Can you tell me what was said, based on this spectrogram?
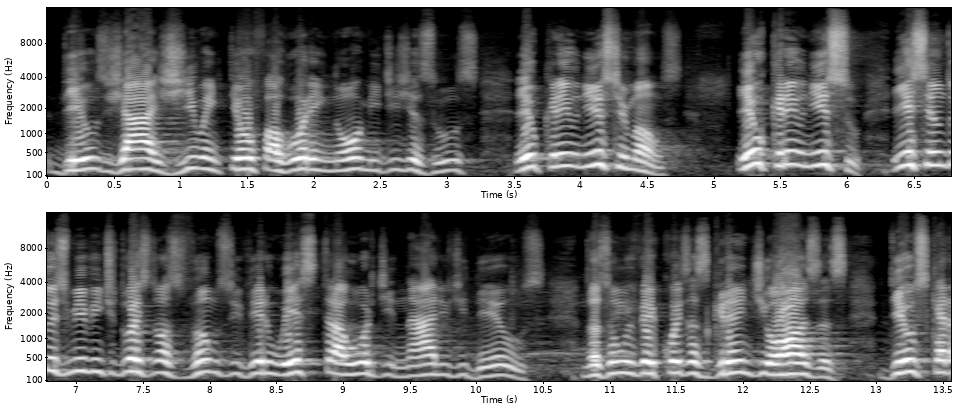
Deus já agiu em teu favor em nome de Jesus. Eu creio nisso, irmãos. Eu creio nisso. E esse ano 2022 nós vamos viver o extraordinário de Deus. Nós vamos viver coisas grandiosas. Deus quer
